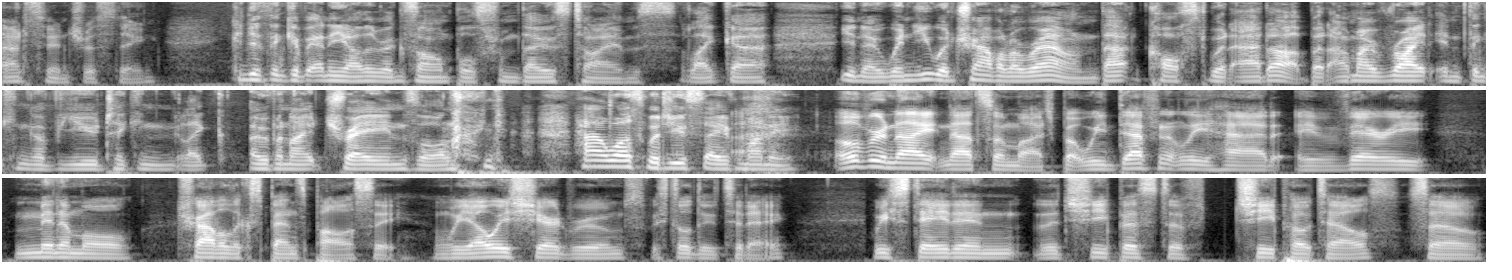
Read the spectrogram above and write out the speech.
That's interesting. Can you think of any other examples from those times? Like, uh, you know, when you would travel around, that cost would add up. But am I right in thinking of you taking like overnight trains or like how else would you save money? Uh, overnight, not so much, but we definitely had a very minimal travel expense policy. We always shared rooms. We still do today. We stayed in the cheapest of cheap hotels. So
